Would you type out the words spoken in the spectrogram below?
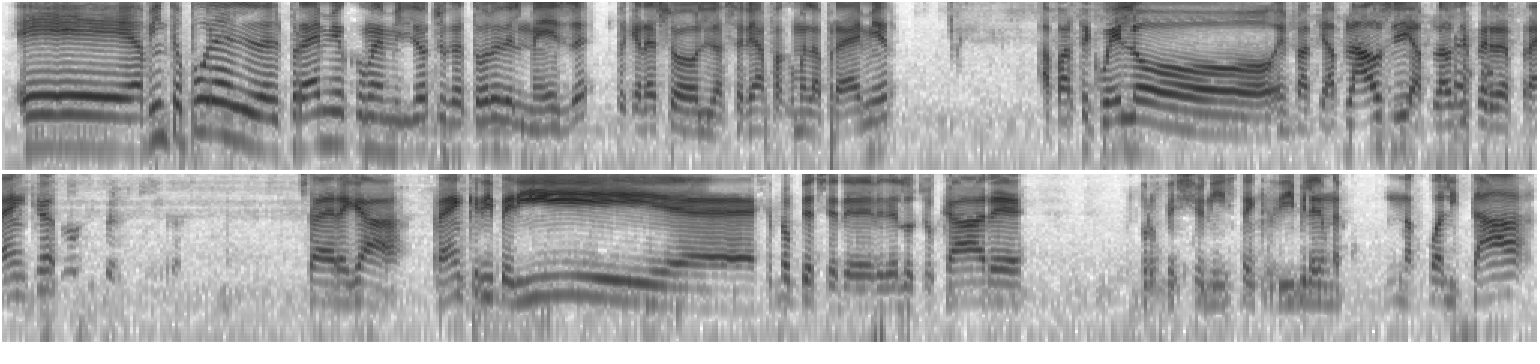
E ha vinto pure il premio come miglior giocatore del mese, perché adesso la Serie A fa come la Premier. A parte quello, infatti applausi, applausi per Frank. Cioè, raga, Frank Ribery è sempre un piacere vederlo giocare, un professionista incredibile, una, una qualità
